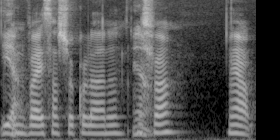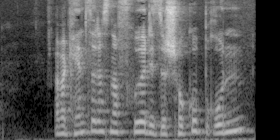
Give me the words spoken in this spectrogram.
Ja. In weißer Schokolade. Ja. Nicht wahr? Ja. Aber kennst du das noch früher, diese Schokobrunnen?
